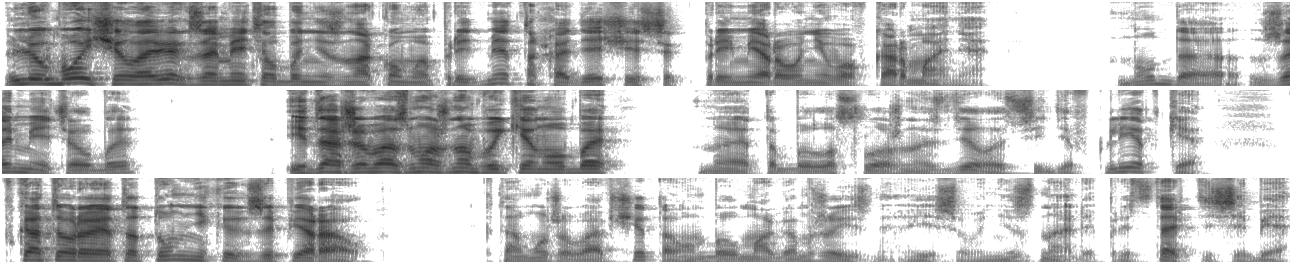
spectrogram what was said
Любой человек заметил бы незнакомый предмет, находящийся, к примеру, у него в кармане. Ну да, заметил бы. И даже, возможно, выкинул бы. Но это было сложно сделать, сидя в клетке, в которой этот умник их запирал. К тому же, вообще-то, он был магом жизни, если вы не знали. Представьте себе.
